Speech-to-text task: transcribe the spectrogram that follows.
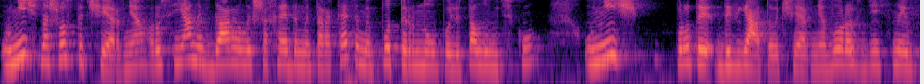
у ніч на 6 червня росіяни вдарили шахедами та ракетами по Тернополю та Луцьку. У ніч проти 9 червня ворог здійснив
